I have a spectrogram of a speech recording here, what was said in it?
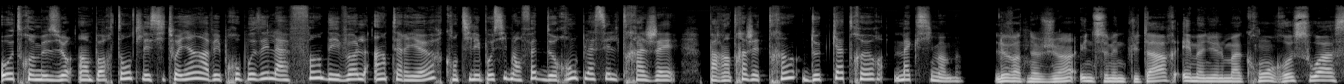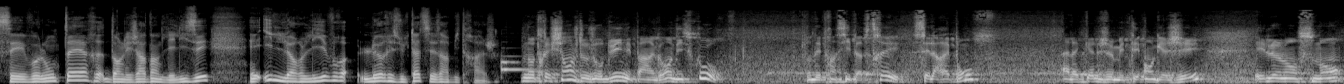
Autre mesure importante, les citoyens avaient proposé la fin des vols intérieurs quand il est possible en fait de remplacer le trajet par un trajet de train de 4 heures maximum. Le 29 juin, une semaine plus tard, Emmanuel Macron reçoit ses volontaires dans les jardins de l'Élysée et il leur livre le résultat de ses arbitrages. Notre échange d'aujourd'hui n'est pas un grand discours sur des principes abstraits, c'est la réponse à laquelle je m'étais engagé et le lancement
